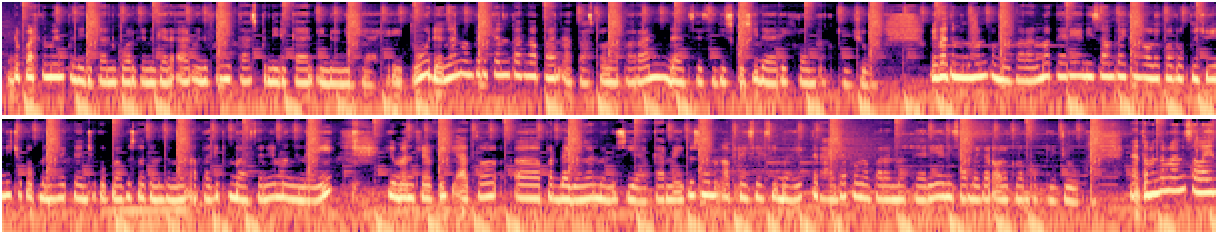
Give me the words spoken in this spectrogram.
Departemen Pendidikan Kewarganegaraan Universitas Pendidikan Indonesia yaitu dengan memberikan tanggapan atas pemaparan dan sesi diskusi dari kelompok 7. Baiklah teman-teman, pemaparan materi yang disampaikan oleh kelompok 7 ini cukup menarik dan cukup bagus loh teman-teman apalagi pembahasannya mengenai human traffic atau uh, perdagangan manusia. Karena itu saya mengapresiasi baik terhadap pemaparan materi yang disampaikan oleh kelompok 7. Nah, teman-teman, selain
